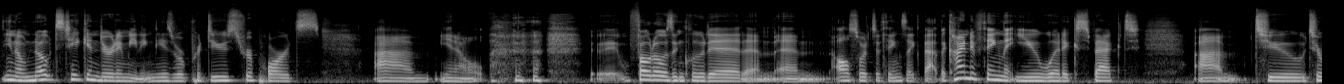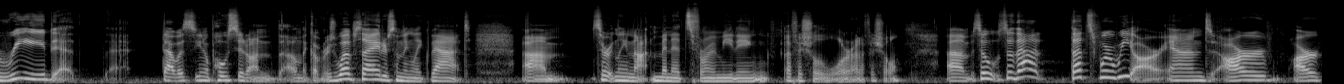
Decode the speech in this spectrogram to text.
you know notes taken during a meeting. These were produced reports. Um, you know, photos included and and all sorts of things like that. The kind of thing that you would expect um, to to read that was you know posted on on the governor's website or something like that. Um, certainly not minutes from a meeting, official or unofficial. Um, so so that that's where we are, and our our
